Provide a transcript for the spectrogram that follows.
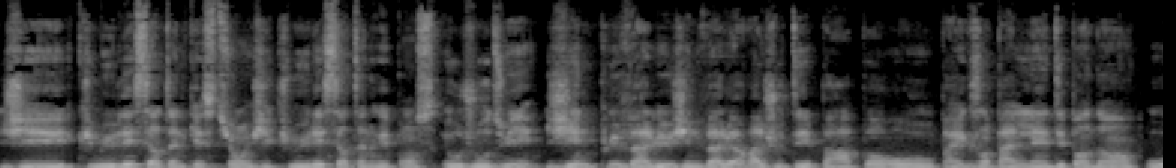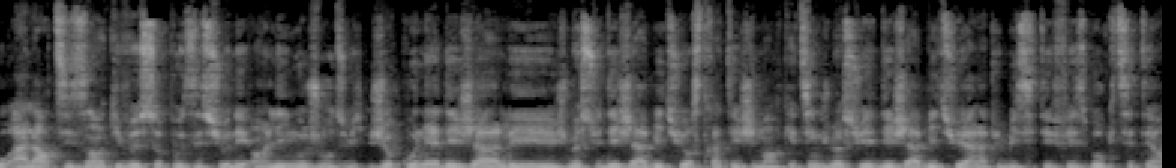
j'ai cumulé certaines questions, j'ai cumulé certaines réponses et aujourd'hui j'ai une plus-value, j'ai une valeur ajoutée par rapport au, par exemple à l'indépendant ou à l'artisan qui veut se positionner en ligne aujourd'hui. Je connais déjà les, je me suis déjà habitué aux stratégies marketing, je me suis déjà habitué à la publicité Facebook, etc.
